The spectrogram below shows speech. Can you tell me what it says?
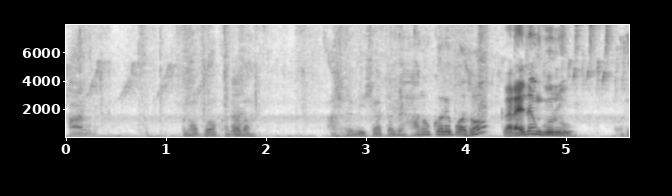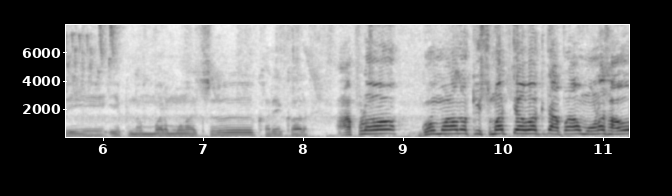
સારું ખટાબા. આનો વિચાર તમે સારું કર્યો પાછો કરાવી દઉં ગુરુ. અરે એક નંબર માણસ ખરેખર. આપણો ગોમવાળાનો કિસ્મત કહેવાય કે આપણો માણસ આવો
